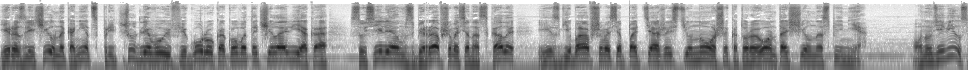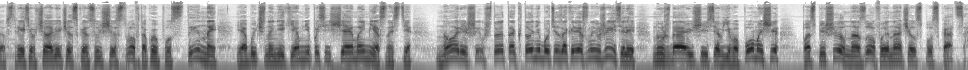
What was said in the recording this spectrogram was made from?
и различил, наконец, причудливую фигуру какого-то человека, с усилием взбиравшегося на скалы и изгибавшегося под тяжестью ноши, которую он тащил на спине. Он удивился, встретив человеческое существо в такой пустынной и обычно никем не посещаемой местности — но, решив, что это кто-нибудь из окрестных жителей, нуждающийся в его помощи, поспешил на зов и начал спускаться.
